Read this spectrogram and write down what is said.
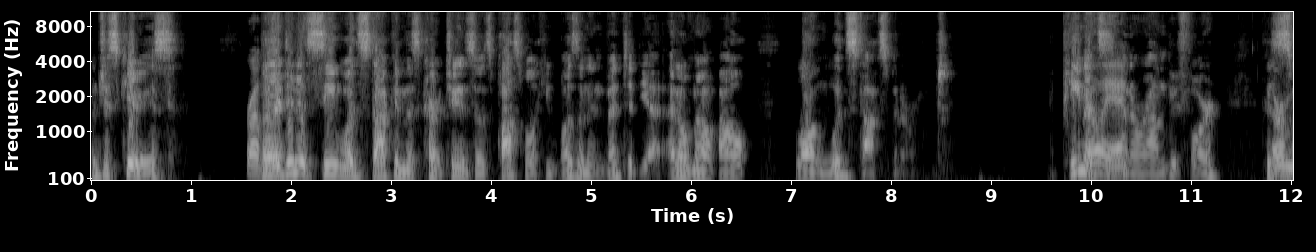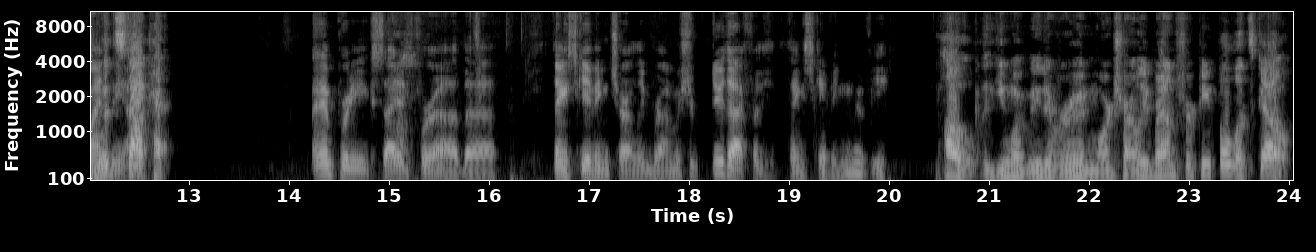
I'm just curious. Probably. But I didn't see Woodstock in this cartoon, so it's possible he wasn't invented yet. I don't know how long Woodstock's been around. Peanuts Oh, yeah. has been around before because reminds me, Woodstock. Ha- I am pretty excited for uh, the Thanksgiving Charlie Brown. We should do that for the Thanksgiving movie. oh, you want me to ruin more Charlie Brown for people? Let's go.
